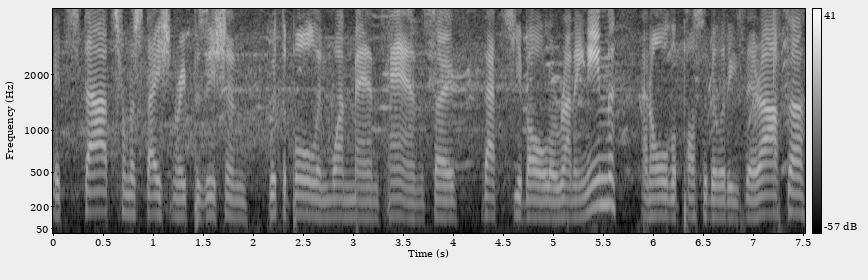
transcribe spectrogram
It starts from a stationary position with the ball in one man's hands. So that's your bowler running in and all the possibilities thereafter.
